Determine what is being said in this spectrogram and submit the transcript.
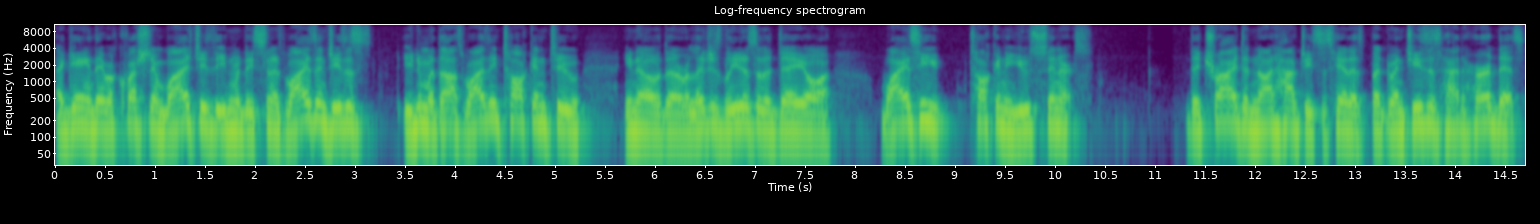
Again, they were questioning, Why is Jesus eating with these sinners? Why isn't Jesus eating with us? Why is he talking to, you know, the religious leaders of the day? Or why is he talking to you sinners? They tried to not have Jesus hear this, but when Jesus had heard this,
